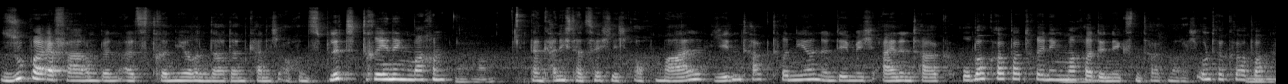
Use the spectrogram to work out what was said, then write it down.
super erfahren bin als Trainierender, dann kann ich auch ein Split-Training machen. Aha. Dann kann ich tatsächlich auch mal jeden Tag trainieren, indem ich einen Tag Oberkörpertraining mhm. mache, den nächsten Tag mache ich Unterkörper, mhm.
